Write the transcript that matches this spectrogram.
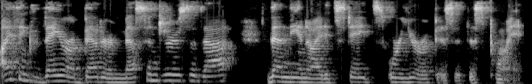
I think they are better messengers of that than the United States or Europe is at this point.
